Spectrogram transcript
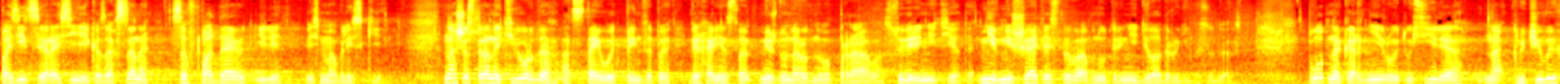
позиции России и Казахстана совпадают или весьма близки. Наши страны твердо отстаивают принципы верховенства международного права, суверенитета, невмешательства во внутренние дела других государств. Плотно координируют усилия на ключевых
